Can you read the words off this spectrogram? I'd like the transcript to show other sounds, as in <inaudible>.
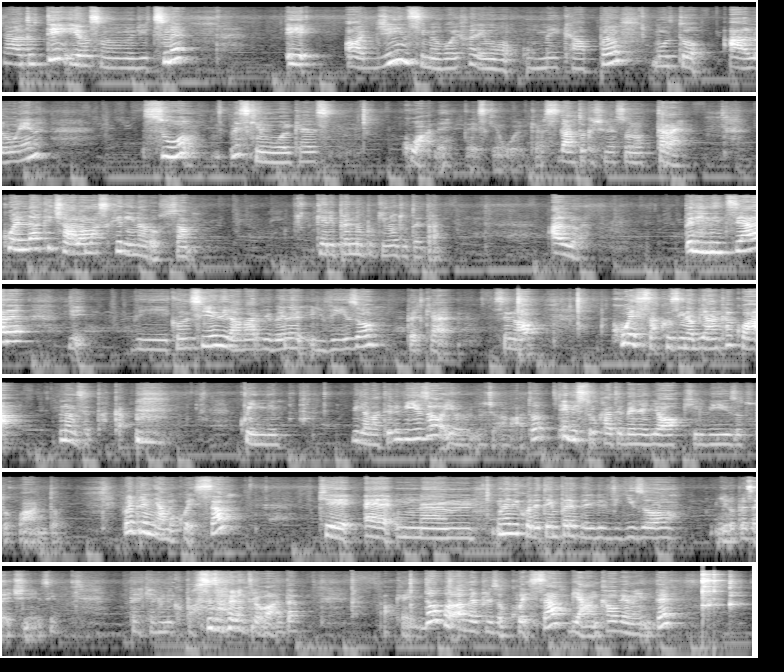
Ciao a tutti, io sono Nojitsune e oggi insieme a voi faremo un make up molto Halloween sulle Skinwalkers. Quale delle Skinwalkers? Dato che ce ne sono tre. Quella che ha la mascherina rossa, che riprende un pochino tutte e tre. Allora, per iniziare vi, vi consiglio di lavarvi bene il viso perché se no questa cosina bianca qua non si attacca. <laughs> Quindi vi lavate il viso, io l'ho già lavato, e vi struccate bene gli occhi, il viso, tutto quanto. Poi prendiamo questa, che è un, um, una di quelle tempere per il viso, io l'ho presa ai cinesi, perché è l'unico <laughs> posto dove l'ho trovata. Ok, dopo aver preso questa, bianca ovviamente,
